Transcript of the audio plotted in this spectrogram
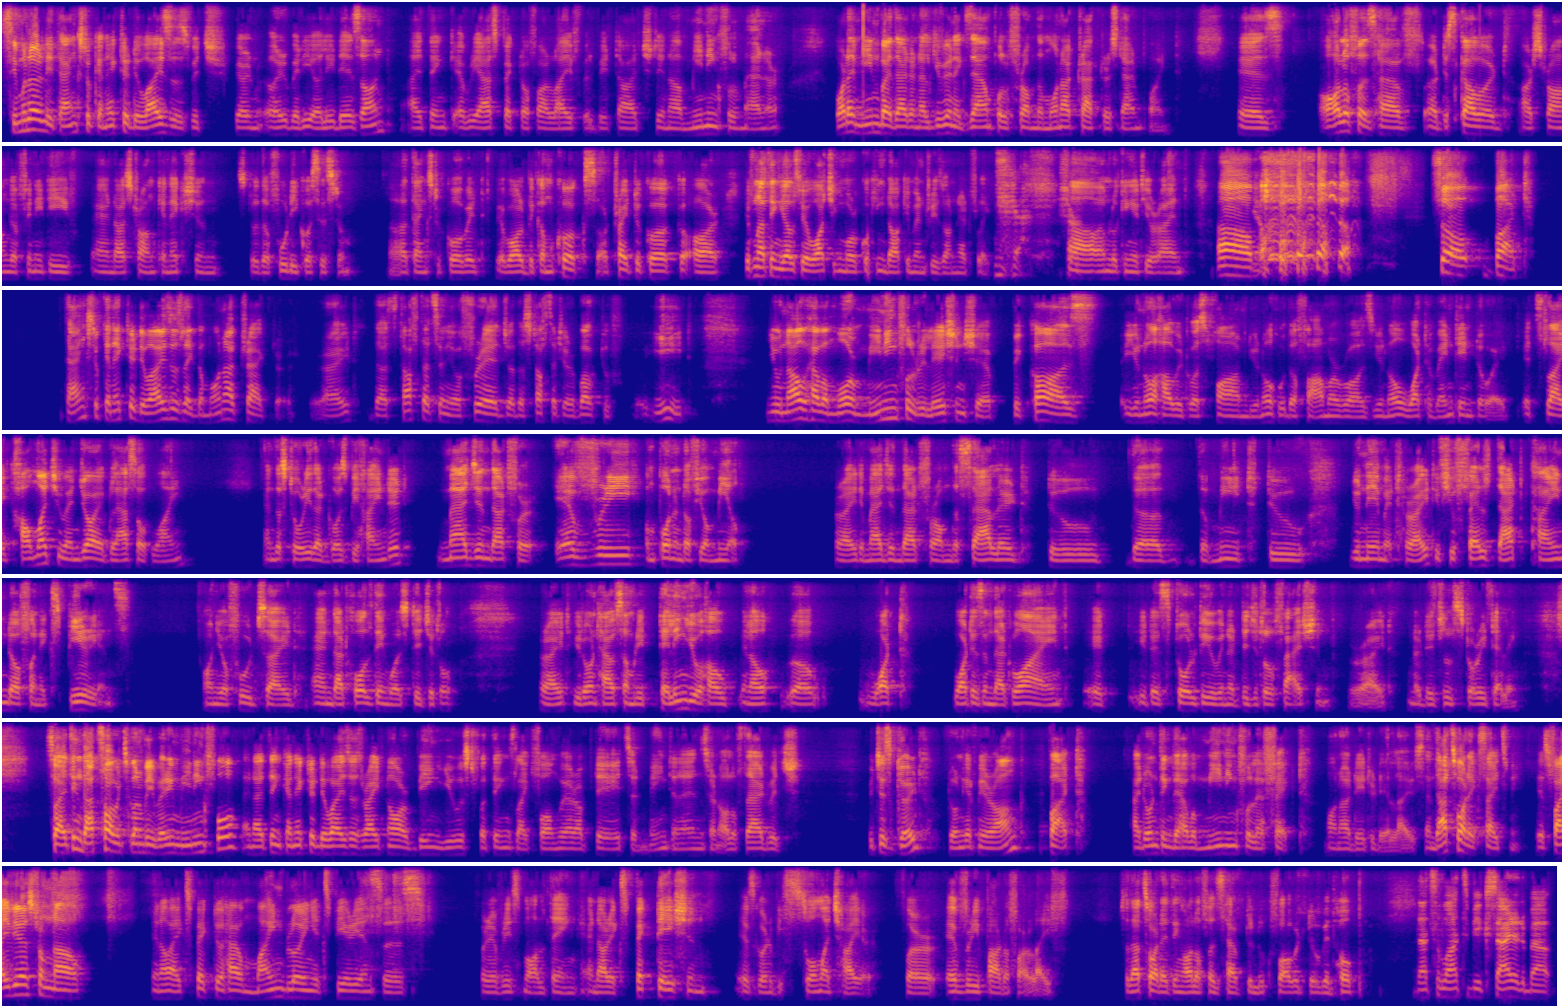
Similarly, thanks to connected devices, which we are in very early days on, I think every aspect of our life will be touched in a meaningful manner. What I mean by that, and I'll give you an example from the Monarch Tractor standpoint, is all of us have uh, discovered our strong affinity and our strong connections to the food ecosystem. Uh, thanks to COVID, we've all become cooks or tried to cook, or if nothing else, we're watching more cooking documentaries on Netflix. Yeah, sure. Uh, I'm looking at you, Ryan. Um, yep. So, but thanks to connected devices like the Monarch Tractor, right? The stuff that's in your fridge or the stuff that you're about to eat, you now have a more meaningful relationship because you know how it was farmed, you know who the farmer was, you know what went into it. It's like how much you enjoy a glass of wine and the story that goes behind it. Imagine that for every component of your meal, right? Imagine that from the salad to the the meat to you name it, right? If you felt that kind of an experience on your food side and that whole thing was digital, right? You don't have somebody telling you how, you know, uh, what what is in that wine. It it is told to you in a digital fashion, right? In a digital storytelling. So I think that's how it's going to be very meaningful. And I think connected devices right now are being used for things like firmware updates and maintenance and all of that, which which is good. Don't get me wrong, but I don't think they have a meaningful effect on our day-to-day lives, and that's what excites me. Is five years from now, you know, I expect to have mind-blowing experiences for every small thing, and our expectation is going to be so much higher for every part of our life. So that's what I think all of us have to look forward to with hope. That's a lot to be excited about.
